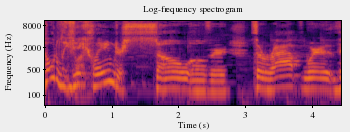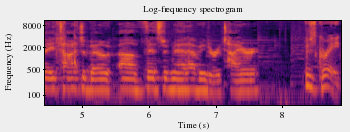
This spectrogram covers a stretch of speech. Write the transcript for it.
totally. The acclaimed are so over. The rap where they talked about uh, Vince McMahon having to retire. It was great,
